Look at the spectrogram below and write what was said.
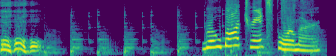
Robot Transformer.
